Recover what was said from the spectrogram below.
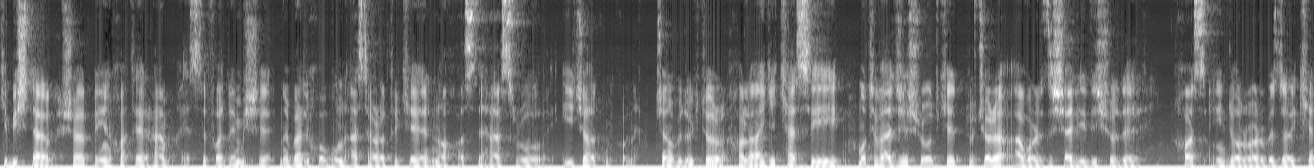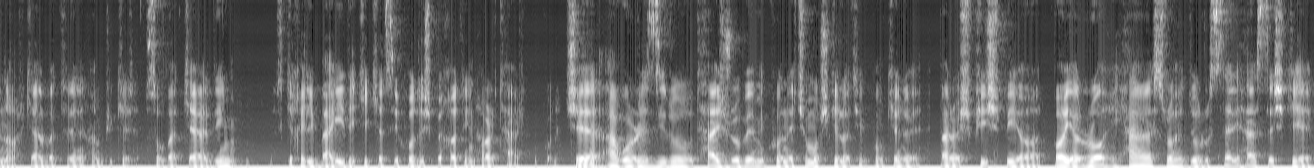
که بیشتر شاید به این خاطر هم استفاده میشه ولی خب اون اثراتی که ناخواسته هست رو ایجاد می‌کنه. جناب دکتر حالا اگه کسی متوجه شد که دچار عوارض شدیدی شده خواست این داروها رو بذاره کنار که البته همجور که صحبت کردیم که خیلی بعیده که کسی خودش بخواد اینها رو ترک بکنه. چه عوارضی رو تجربه می‌کنه چه مشکلاتی ممکنه براش پیش بیاد. آیا راهی هست راه درستری هستش که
